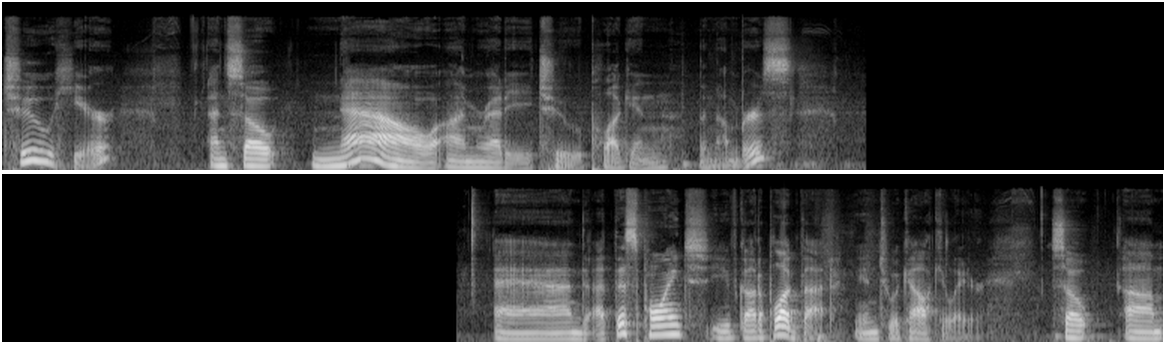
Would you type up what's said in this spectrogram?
2 here. And so now I'm ready to plug in the numbers. And at this point, you've got to plug that into a calculator. So um,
